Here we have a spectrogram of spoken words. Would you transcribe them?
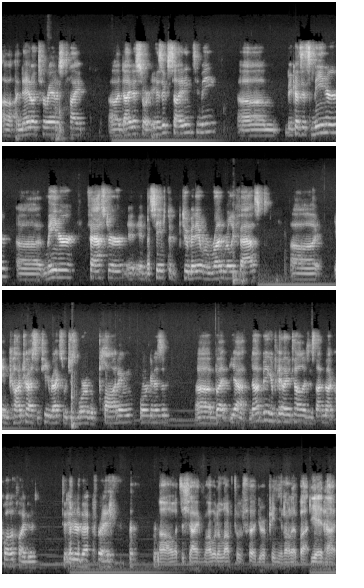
a nanotyrannus type uh, dinosaur is exciting to me um, because it's meaner, uh, leaner, faster. It, it seems to, to have been able to run really fast. In contrast to T Rex, which is more of a plodding organism. Uh, but yeah, not being a paleontologist, I'm not qualified to, to enter that fray. oh, it's a shame. I would have loved to have heard your opinion on it, but yeah, no.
